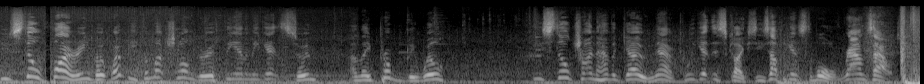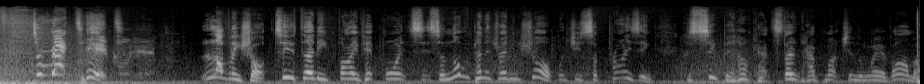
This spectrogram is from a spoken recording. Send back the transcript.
who's still firing, but won't be for much longer if the enemy gets to him. And they probably will. He's still trying to have a go. Now, can we get this guy? Because he's up against the wall. Rounds out. Direct hit! Lovely shot, 235 hit points. It's a non-penetrating shot, which is surprising because Super Hellcats don't have much in the way of armor.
